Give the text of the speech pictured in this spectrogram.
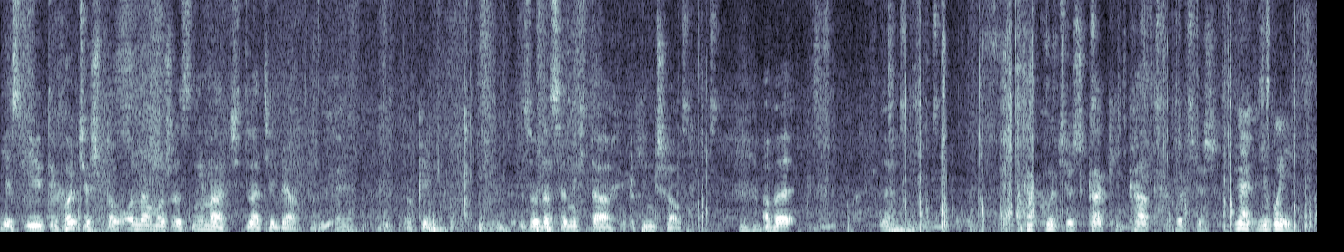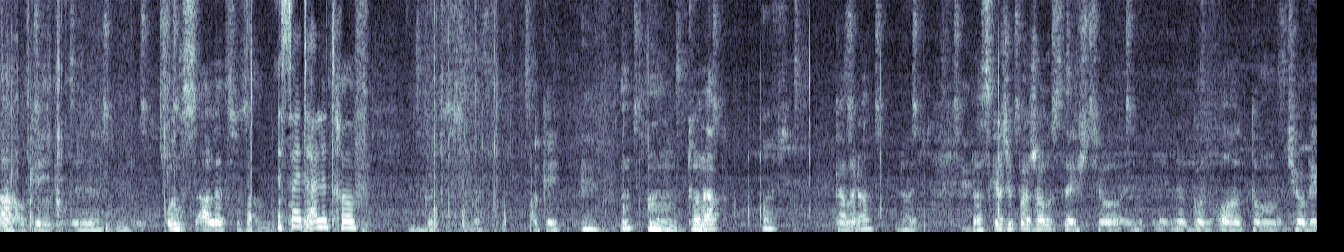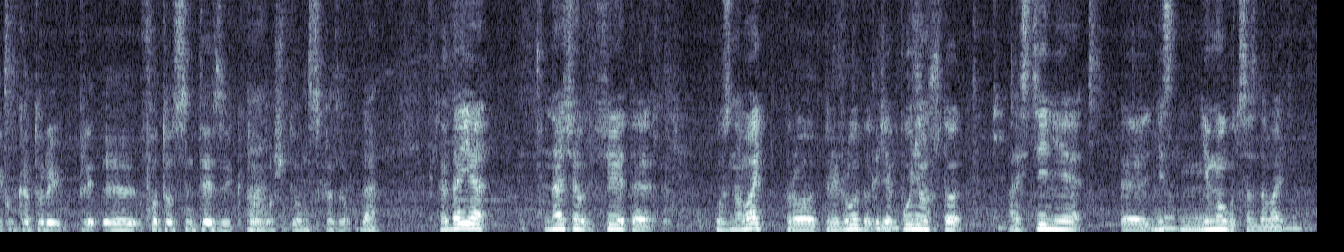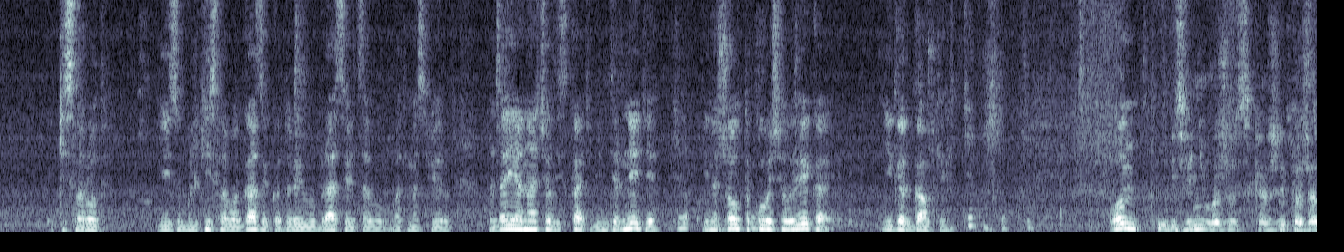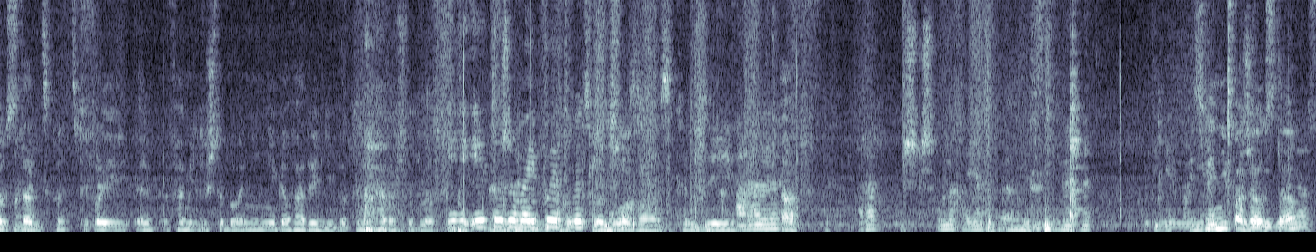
Если ты хочешь, то она может снимать для тебя. Okay. So dass er nicht da hinschaut. Aber ähm, как хочешь, как и как хочешь. На, любой. Ah, okay. Äh, uns alle zusammen. Es seid alle drauf. Gut. Okay. Ton up. Камера? Расскажи, пожалуйста, еще э, о том человеку, который при- э, фотосинтезы, кто, А. что он сказал. Да. Когда я начал все это узнавать про природу, я понял, что растения э, не, не могут создавать кислород из углекислого газа, который выбрасывается в в атмосферу. Тогда я начал искать в интернете и нашел такого человека, Игорь Галкин. Он, Извини, может, скажи, пожалуйста, твоей э, фамилии, чтобы они не говорили, вот это нехорошо для всех. И, и тоже в iPad Sie А, Извини, пожалуйста.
